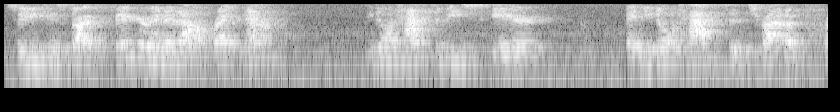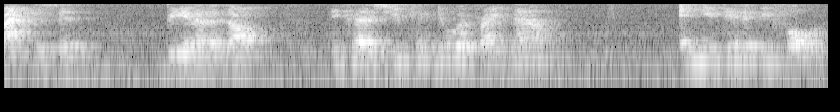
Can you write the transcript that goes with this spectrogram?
So you can start figuring it out right now. You don't have to be scared and you don't have to try to practice it being an adult because you can do it right now. And you did it before.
